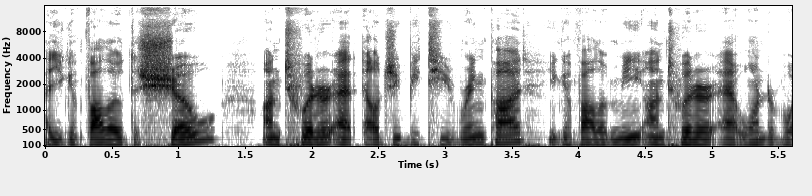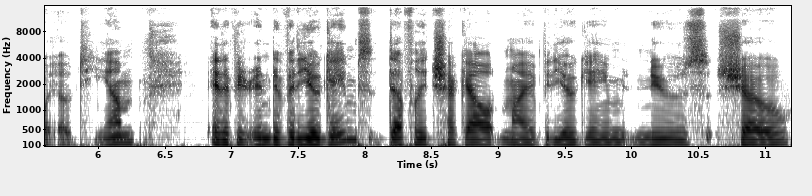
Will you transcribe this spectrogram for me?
Uh, you can follow the show on Twitter at LGBT Ringpod. You can follow me on Twitter at WonderboyOTM. And if you're into video games, definitely check out my video game news show,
